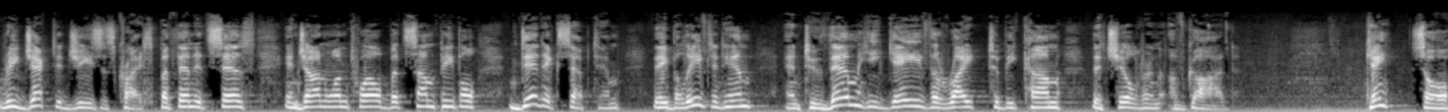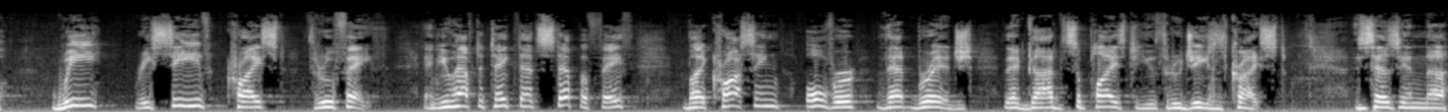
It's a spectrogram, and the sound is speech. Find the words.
rejected Jesus Christ. But then it says in John 1:12, but some people did accept him. They believed in him, and to them he gave the right to become the children of God. Okay? So we receive Christ through faith. And you have to take that step of faith by crossing over that bridge that God supplies to you through Jesus Christ. It says in uh,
